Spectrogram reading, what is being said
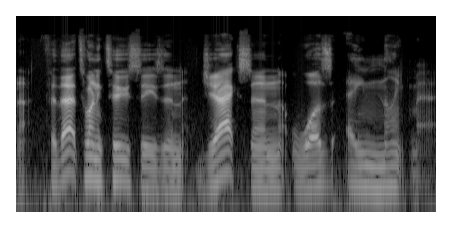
Now, for that 22 season, Jackson was a nightmare.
